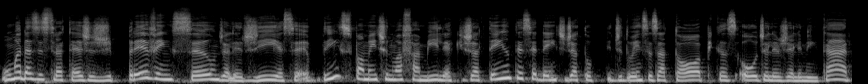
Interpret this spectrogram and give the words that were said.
Uma das estratégias de prevenção de alergias, principalmente numa família que já tem antecedente de, de doenças atópicas ou de alergia alimentar,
